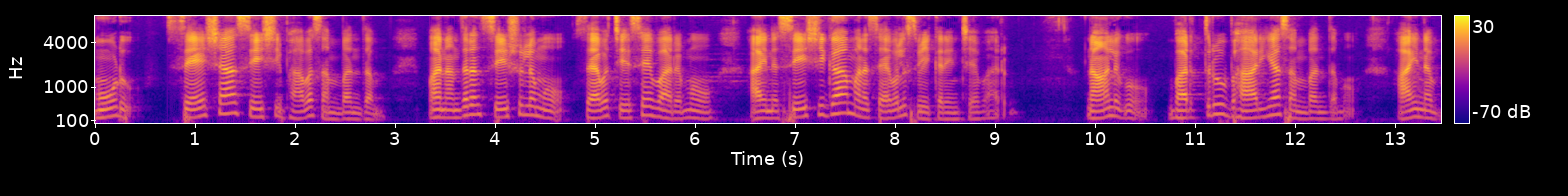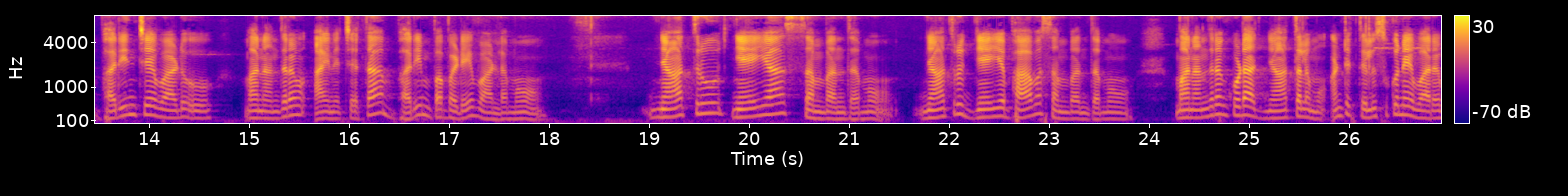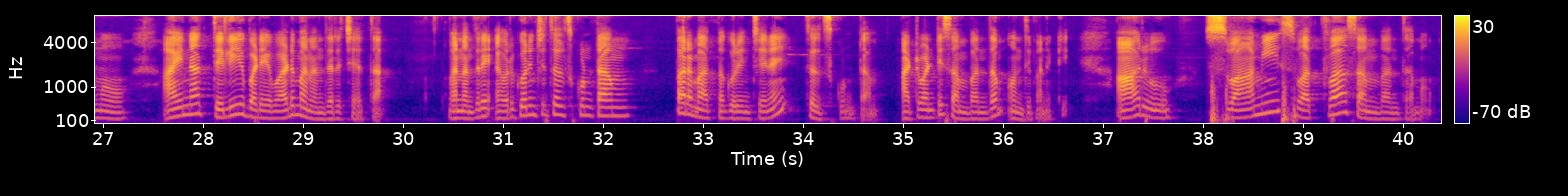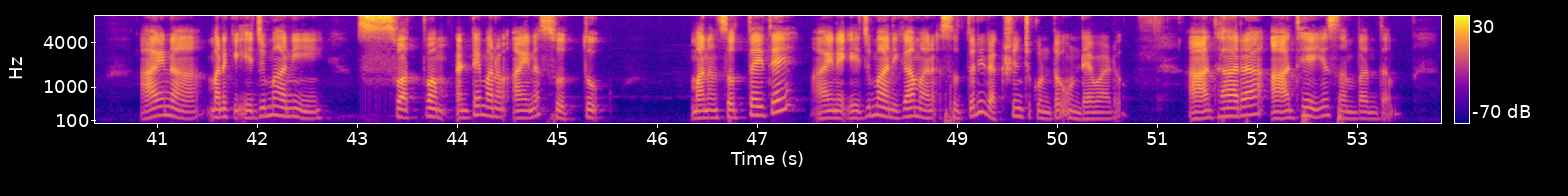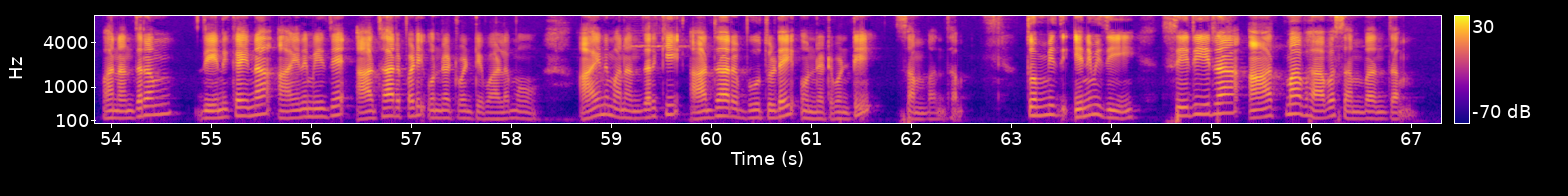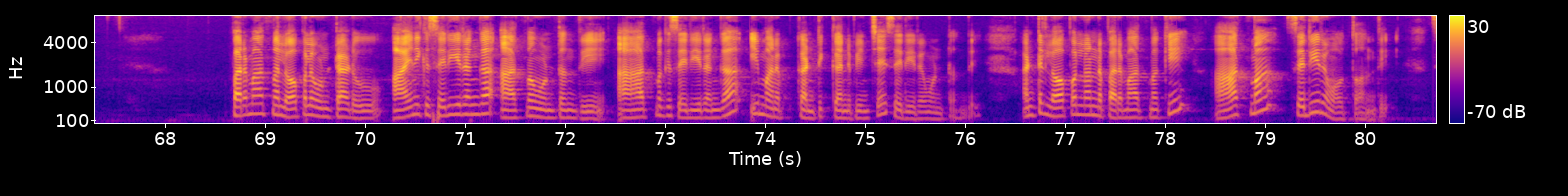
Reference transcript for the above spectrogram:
మూడు. శేష భావ సంబంధం. మనందరం శేషులము సేవ చేసేవారము. ఆయన శేషిగా మన సేవలు స్వీకరించేవారు. నాలుగు. భర్తృ భార్య సంబంధము. ఆయన భరించేవాడు మనందరం ఆయన చేత భరింపబడే వాళ్ళము. జ్ఞాతృ జ్ఞేయ సంబంధము. జ్ఞాతృ జ్ఞేయ భావ సంబంధము. మనందరం కూడా జ్ఞాతలము అంటే తెలుసుకునే వారము. ఆయన తెలియబడేవాడు మనందరి చేత. మనందరం ఎవరి గురించి తెలుసుకుంటాం? పరమాత్మ గురించేనే తెలుసుకుంటాం. అటువంటి సంబంధం ఉంది మనకి. ఆరు స్వామి స్వత్వ సంబంధము. ఆయన మనకి యజమాని స్వత్వం అంటే మనం ఆయన సొత్తు. మనం సొత్తు అయితే ఆయన యజమానిగా మన సొత్తుని రక్షించుకుంటూ ఉండేవాడు. ఆధార ఆధేయ సంబంధం. మనందరం దేనికైనా ఆయన మీదే ఆధారపడి ఉన్నటువంటి వాళ్ళము. ఆయన మనందరికీ ఆధారభూతుడై ఉన్నటువంటి సంబంధం. తొమ్మిది ఎనిమిది శరీర ఆత్మభావ సంబంధం. పరమాత్మ లోపల ఉంటాడు ఆయనకి శరీరంగా ఆత్మ ఉంటుంది. ఆ ఆత్మకి శరీరంగా ఈ మన కంటికి కనిపించే శరీరం ఉంటుంది. అంటే లోపల ఉన్న పరమాత్మకి ఆత్మ శరీరం అవుతోంది.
